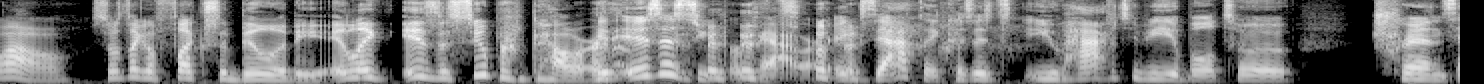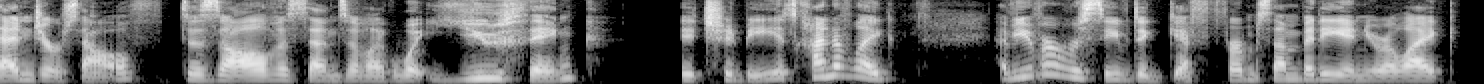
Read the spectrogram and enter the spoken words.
Wow. So it's like a flexibility. It like is a superpower. It is a superpower. exactly, because it's you have to be able to transcend yourself, dissolve a sense of like what you think it should be. It's kind of like have you ever received a gift from somebody and you're like,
